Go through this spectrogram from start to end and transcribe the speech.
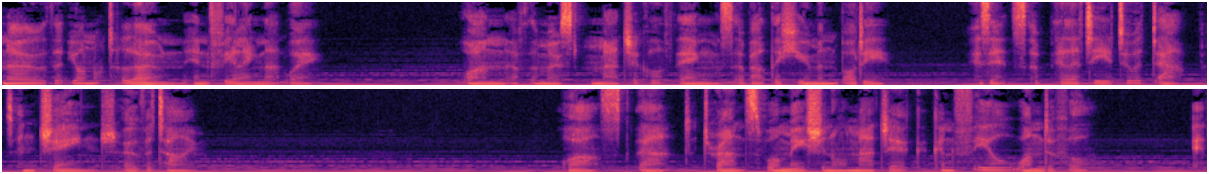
Know that you're not alone in feeling that way. One of the most magical things about the human body is its ability to adapt and change over time. Whilst that transformational magic can feel wonderful, it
